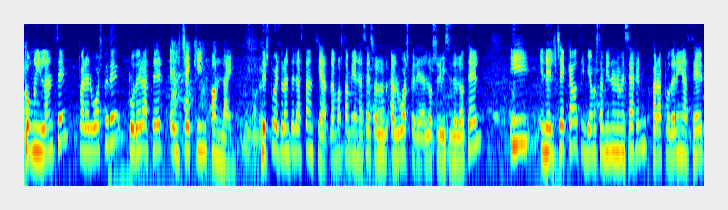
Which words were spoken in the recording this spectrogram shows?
con un enlace para el huésped poder hacer el check-in online. Después, durante la estancia, damos también acceso al, al huésped a los servicios del hotel y en el checkout enviamos también un mensaje para poder hacer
